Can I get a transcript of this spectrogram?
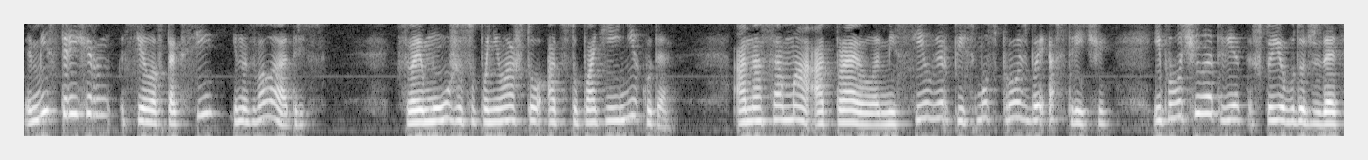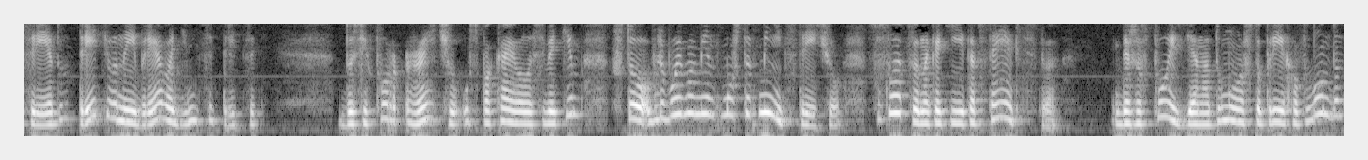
Мисс Трихерн села в такси и назвала адрес. К своему ужасу поняла, что отступать ей некуда. Она сама отправила мисс Силвер письмо с просьбой о встрече и получила ответ, что ее будут ждать в среду, 3 ноября в 11.30. До сих пор Рэйчел успокаивала себя тем, что в любой момент может отменить встречу, сослаться на какие-то обстоятельства. Даже в поезде она думала, что, приехав в Лондон,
